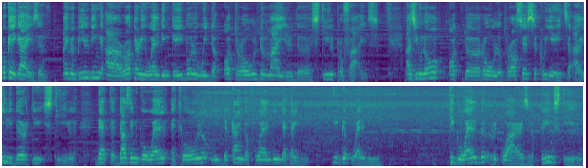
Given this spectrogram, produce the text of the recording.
Okay guys, I'm building a rotary welding table with hot rolled mild steel profiles. As you know, hot roll process creates a really dirty steel that doesn't go well at all with the kind of welding that I do, TIG welding. TIG weld requires clean steel,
